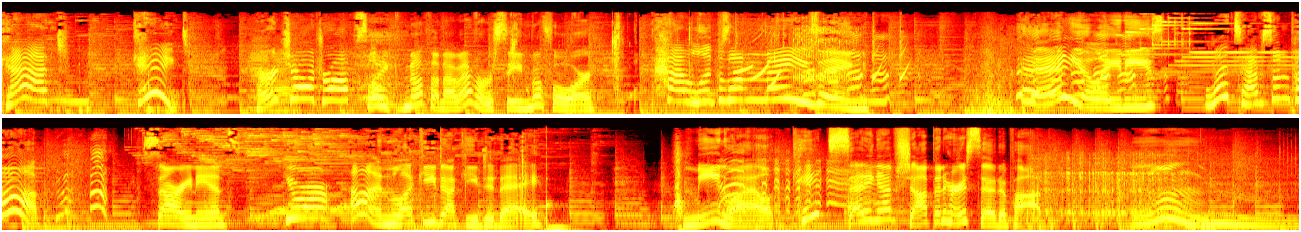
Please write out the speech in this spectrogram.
Cat! Kate! Her jaw drops like nothing I've ever seen before. That looks amazing! Hey, ladies! Let's have some pop! Sorry, Nance. You are unlucky ducky today. Meanwhile, Kate's setting up shop in her soda pop. Mmm.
